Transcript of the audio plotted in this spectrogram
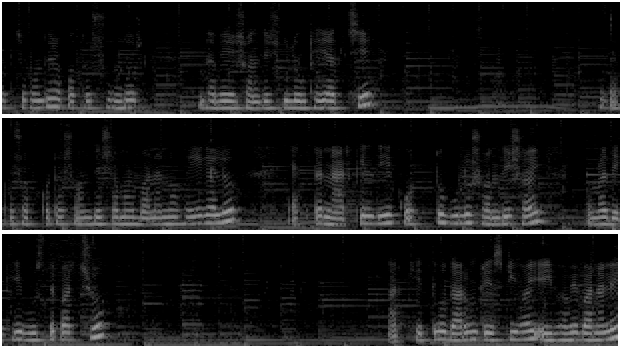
দেখছ বন্ধুরা, কত সুন্দর ভাবে সন্দেশগুলো উঠে যাচ্ছে। দেখো সবকটা সন্দেশ আমার বানানো হয়ে গেল। একটা নারকেল দিয়ে কতগুলো সন্দেশ হয় তোমরা দেখেই বুঝতে পারছ। আর খেতেও দারুণ টেস্টি হয় এইভাবে বানালে।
